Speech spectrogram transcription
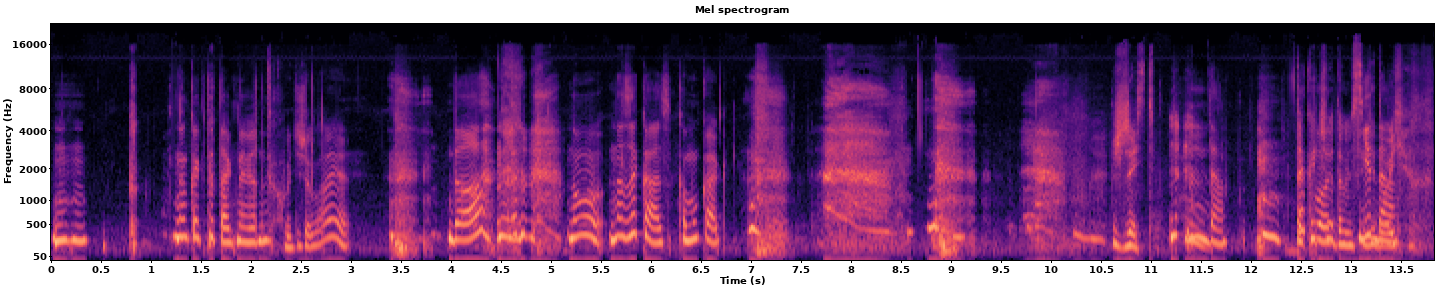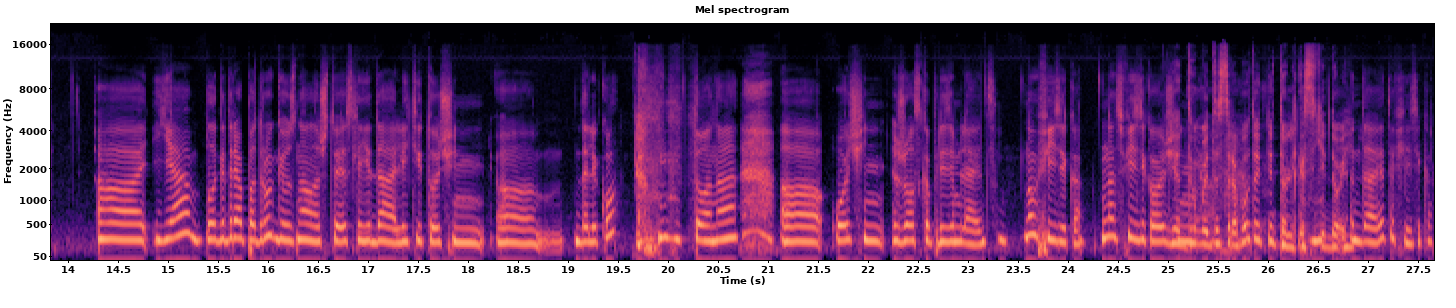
Ну, как-то так, наверное. Ты хоть живая? Да. Ну, на заказ, кому как. Жесть. Да. Так, и вот, что там с едой? Я благодаря подруге узнала, что если еда летит очень э, далеко, то она э, очень жестко приземляется. Ну, физика. У нас физика очень. Я думаю, это сработает не только с едой. Да, это физика.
